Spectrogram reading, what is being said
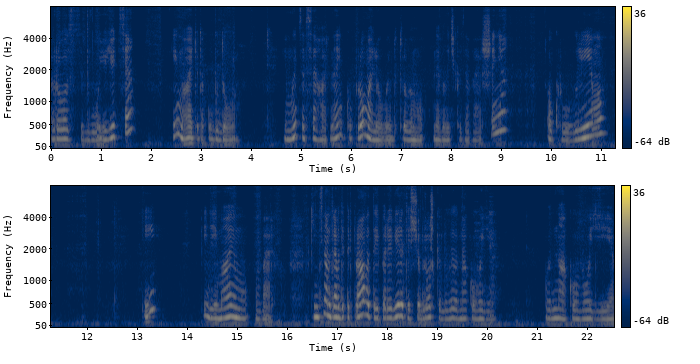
роздвоюються і мають отаку будову. І ми це все гарненько промальовуємо. Тут робимо невеличке завершення, округлюємо і підіймаємо вверх. В кінці нам треба буде підправити і перевірити, щоб рожки були однакової. Однакової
